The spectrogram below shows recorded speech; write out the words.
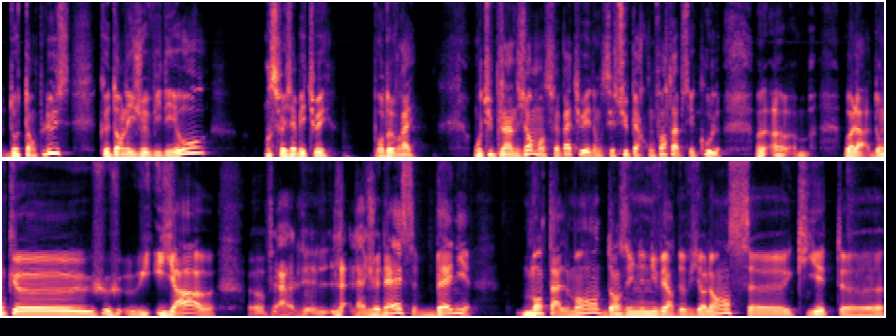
d'autant plus que dans les jeux vidéo, on se fait jamais tuer. Pour de vrai. On tue plein de gens, mais on se fait pas tuer, donc c'est super confortable, c'est cool. Euh, euh, voilà, donc euh, il y a la, la jeunesse baigne mentalement dans un univers de violence euh, qui est euh,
